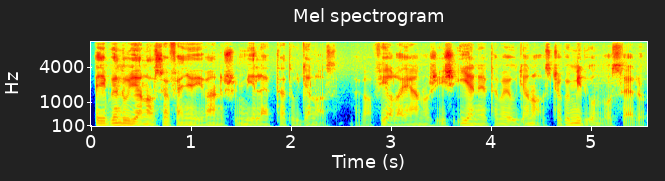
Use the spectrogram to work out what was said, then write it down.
Egyébként ugyanaz, a Fenyő János, hogy mi lett, tehát ugyanaz, meg a Fiala János is ilyen értelme ugyanaz, csak hogy mit gondolsz erről?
